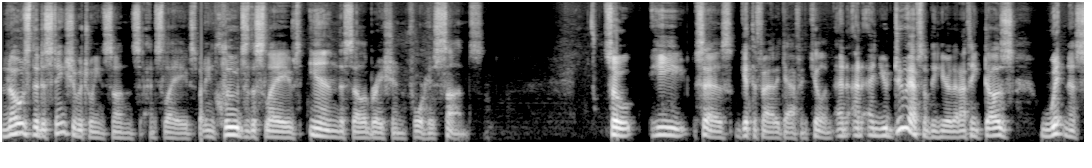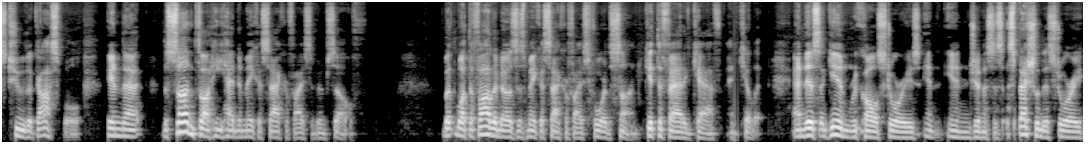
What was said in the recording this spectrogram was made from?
knows the distinction between sons and slaves, but includes the slaves in the celebration for his sons. So he says, Get the fatted calf and kill him. And, and, and you do have something here that I think does witness to the gospel, in that the son thought he had to make a sacrifice of himself. But what the father does is make a sacrifice for the son. Get the fatted calf and kill it. And this again recalls stories in, in Genesis, especially the story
